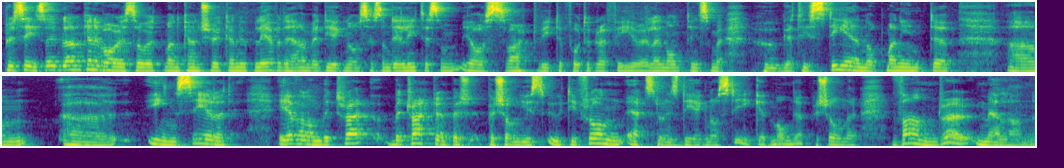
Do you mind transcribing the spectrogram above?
Precis, och ibland kan det vara så att man kanske kan uppleva det här med diagnoser som det är lite som ja, svartvita fotografier eller någonting som är hugget i sten och man inte um, uh, inser att även om betra betraktar en pers person just utifrån ätstörningsdiagnostik att många personer vandrar mellan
